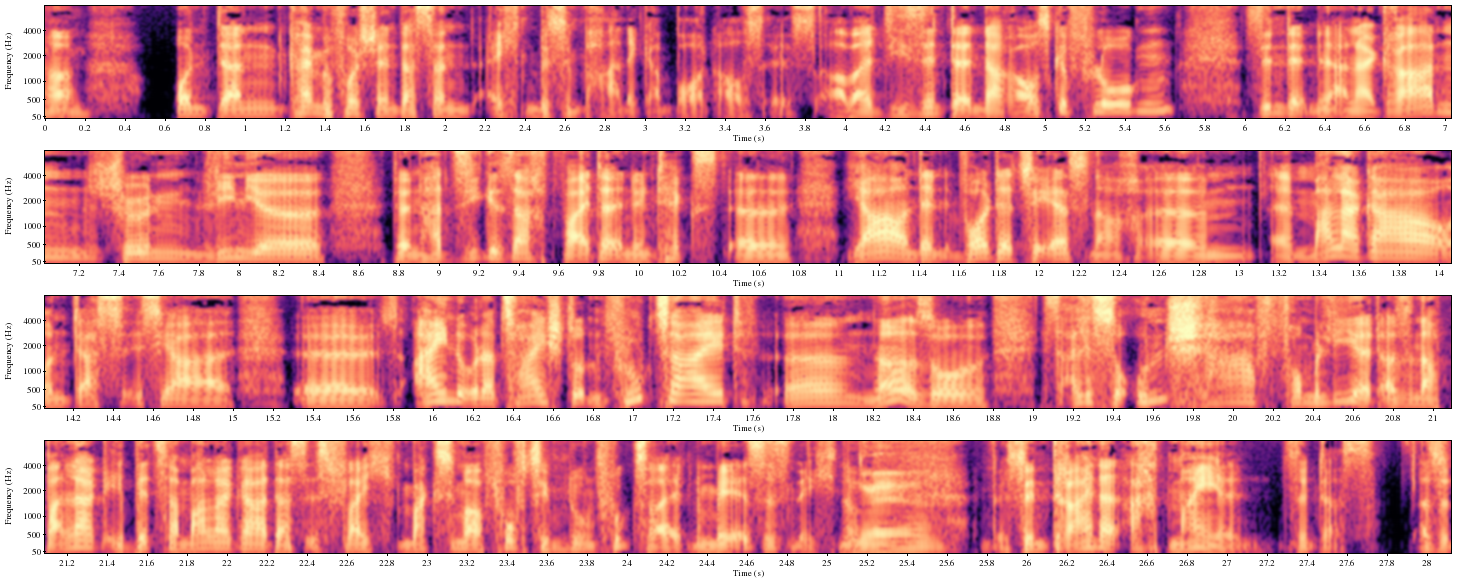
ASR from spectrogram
ja. Und dann kann ich mir vorstellen, dass dann echt ein bisschen Panik an Bord aus ist. Aber die sind dann da rausgeflogen, sind dann in einer geraden, schönen Linie. Dann hat sie gesagt, weiter in den Text, äh, ja, und dann wollte er zuerst nach ähm, äh, Malaga und das ist ja äh, eine oder zwei Stunden Flugzeit. Äh, ne, so ist alles so unscharf formuliert. Also nach Malaga, Ibiza, Malaga, das ist vielleicht maximal 50 Minuten Flugzeit. Ne, mehr ist es nicht. Ne? Ja, ja. Es sind 308 Meilen, sind das. Also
